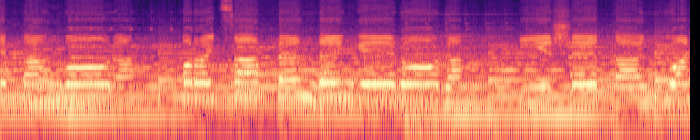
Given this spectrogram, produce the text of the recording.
garetan gora, horroitzapen den gerora, iesetan joan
